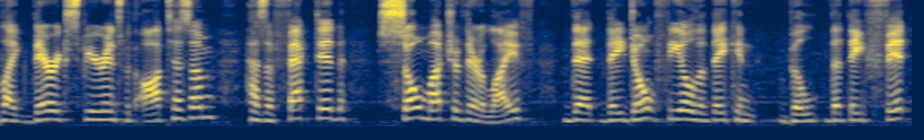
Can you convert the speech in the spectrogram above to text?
like their experience with autism has affected so much of their life that they don't feel that they can that they fit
